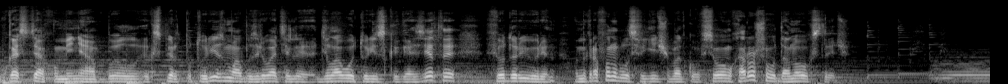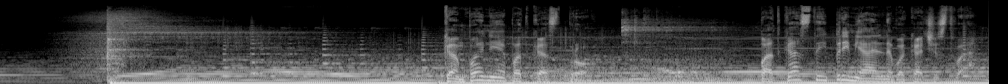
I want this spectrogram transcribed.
в гостях у меня был эксперт по туризму, обозреватель деловой туристской газеты Федор Юрин. У микрофона был Сергей Чеботков. Всего вам хорошего, до новых встреч. Компания «Подкаст Про». Подкасты премиального качества.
